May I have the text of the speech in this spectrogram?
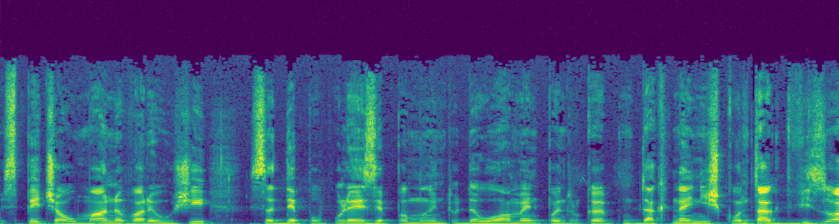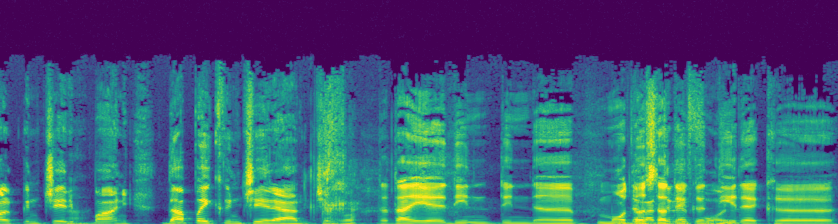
specia umană va reuși să depopuleze pământul de oameni, pentru că dacă n-ai nici contact vizual când ceri da. bani, da, păi când ceri altceva. da, da, e din, din uh, modul De la ăsta de telefon. gândire că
